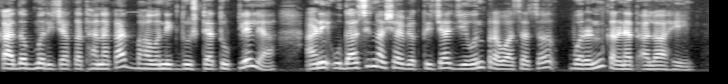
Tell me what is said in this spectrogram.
कादंबरीच्या कथानकात भावनिकदृष्ट्या तुटलेल्या आणि उदासीन अशा व्यक्तीच्या जीवन प्रवासाचं वर्णन करण्यात आलं आहे.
